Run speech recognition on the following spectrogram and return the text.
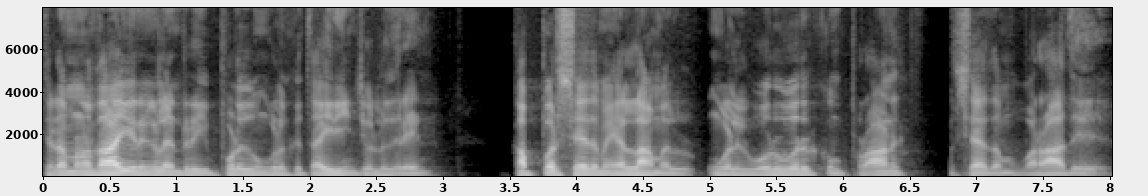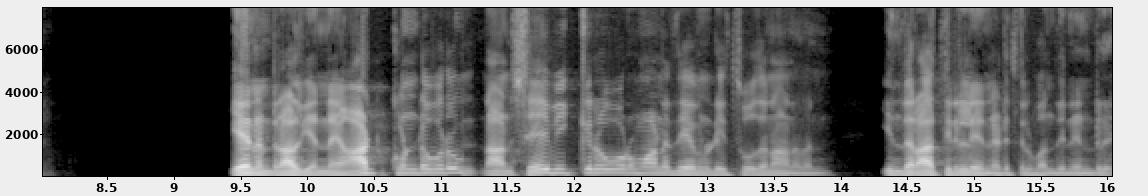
திடமனதாக இருங்கள் என்று இப்பொழுது உங்களுக்கு தைரியம் சொல்லுகிறேன். கப்பர் சேதமே அல்லாமல் உங்களில் ஒருவருக்கும் பிராண சேதம் வராது. ஏனென்றால் என்னை ஆட்கொண்டவரும் நான் சேவிக்கிறவருமான தேவனுடைய தூதனானவன் இந்த ராத்திரியில் என்னிடத்தில் வந்து நின்று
